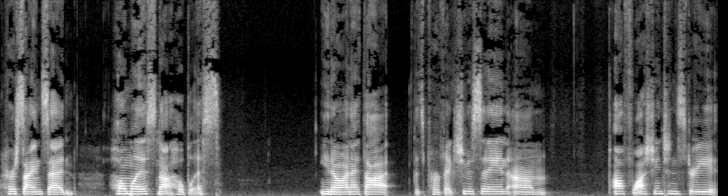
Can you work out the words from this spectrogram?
her sign said homeless, not hopeless. You know, and I thought that's perfect. She was sitting um, off Washington Street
